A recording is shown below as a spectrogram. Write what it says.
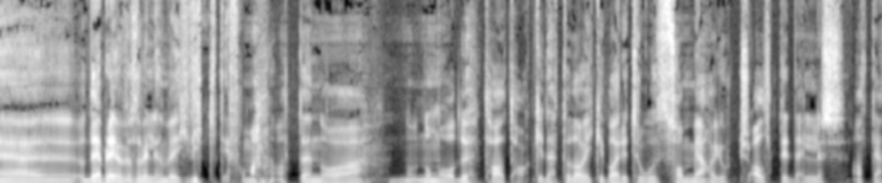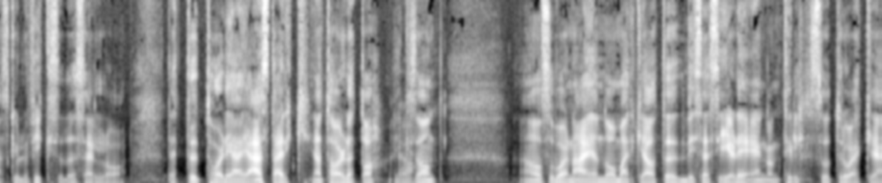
Eh, og det ble jo også veldig, veldig viktig for meg, at eh, nå, nå, nå må du ta tak i dette, da, og ikke bare tro, som jeg har gjort alltid ellers, at jeg skulle fikse det selv. og dette tar det jeg, jeg er sterk, jeg tar dette, ikke Ja. sant? Ja, og så bare nei, nå merker jeg at eh, hvis jeg sier det en gang til, så tror jeg ikke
